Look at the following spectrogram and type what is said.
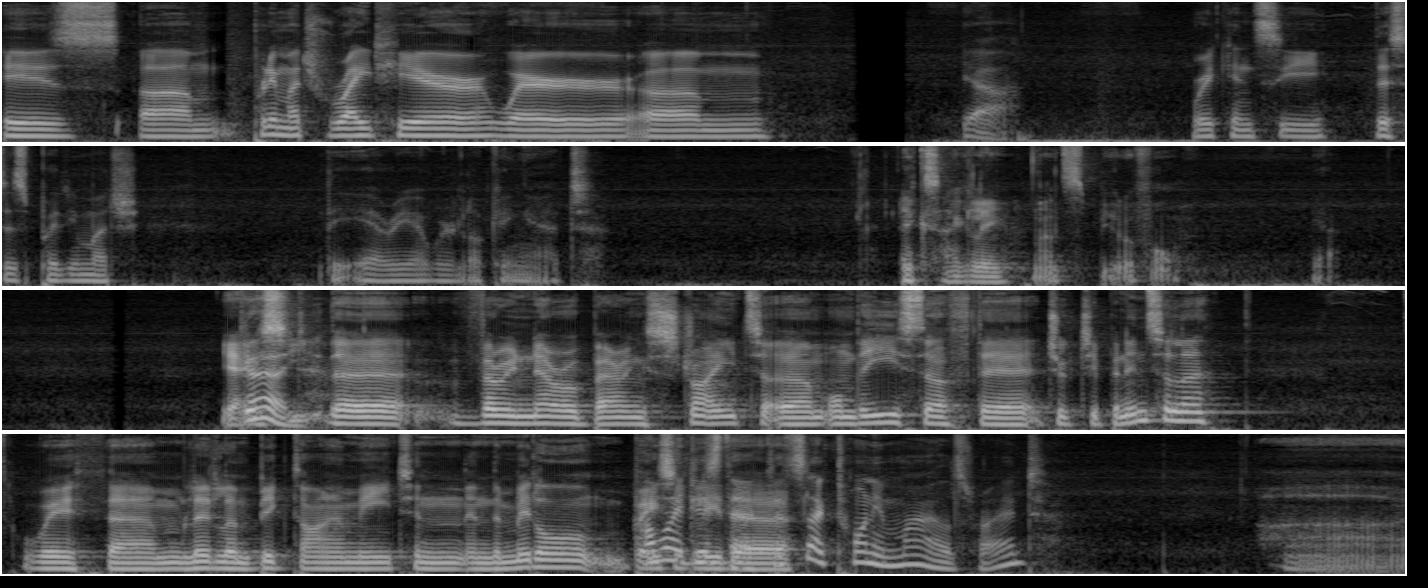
is um, pretty much right here, where um, yeah, we can see this is pretty much the area we're looking at. Exactly, that's beautiful. Yeah. Yeah, Good. you see the very narrow Bering Strait um, on the east of the Chukchi Peninsula with um, little and big Diomede in, in the middle. Basically, How wide is that? That's like 20 miles, right? Uh,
